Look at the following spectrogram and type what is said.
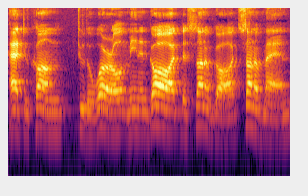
had to come to the world, meaning God, the Son of God, Son of Man,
